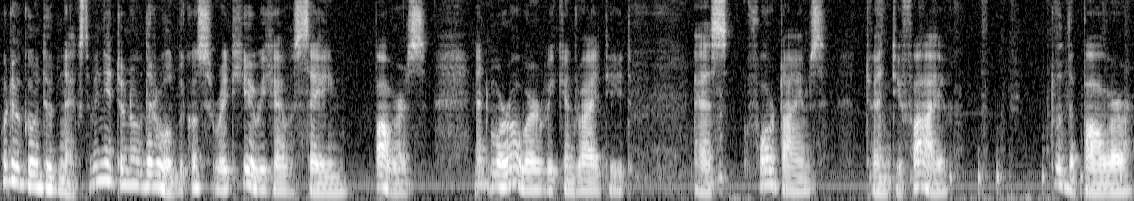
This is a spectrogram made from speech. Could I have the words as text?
what are we going to do next? We need to know the rule, because right here we have same powers. And moreover, we can write it as 4 times 25 to the power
